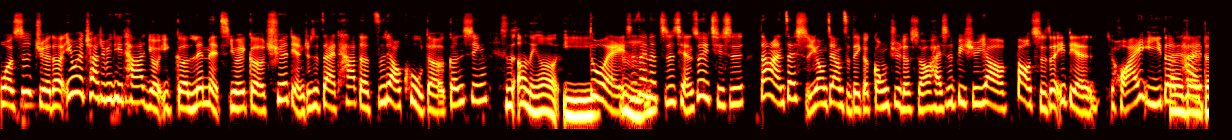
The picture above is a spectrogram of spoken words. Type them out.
我是觉得，因为 Chat GPT 它有一个 limit，有一个缺点，就是在它的资料库的更新是二零二一，对，是在那之前。嗯。所以其实当然在使用这样子的一个工具的时候，还是必须要保持着一点怀疑的态度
